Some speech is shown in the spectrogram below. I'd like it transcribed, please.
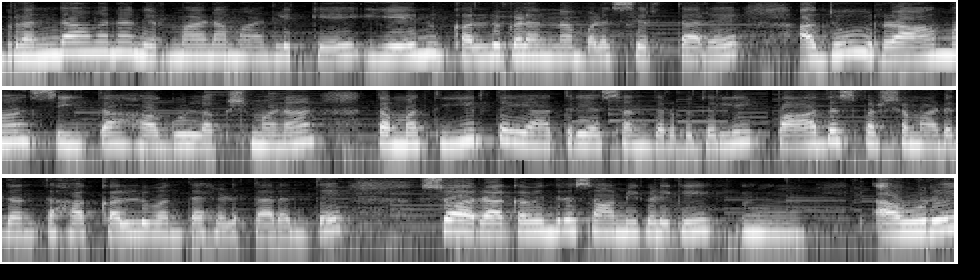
ಬೃಂದಾವನ ನಿರ್ಮಾಣ ಮಾಡಲಿಕ್ಕೆ ಏನು ಕಲ್ಲುಗಳನ್ನು ಬಳಸಿರ್ತಾರೆ? ಅದು ರಾಮ, ಸೀತಾ ಹಾಗೂ ಲಕ್ಷ್ಮಣ ತಮ್ಮ ತೀರ್ಥಯಾತ್ರೆಯ ಸಂದರ್ಭದಲ್ಲಿ ಪಾದ ಸ್ಪರ್ಶ ಮಾಡಿದಂತಹ ಕಲ್ಲು ಅಂತ ಹೇಳ್ತಾರಂತೆ. ಸೊ, ರಾಘವೇಂದ್ರ ಸ್ವಾಮಿಗಳಿಗೆ ಅವರೇ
